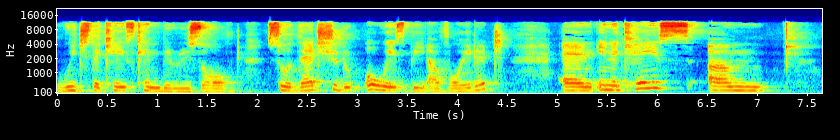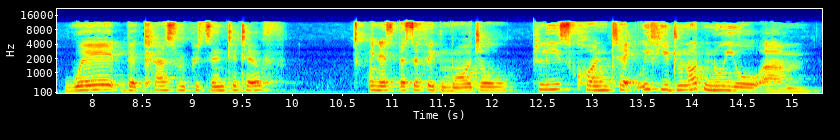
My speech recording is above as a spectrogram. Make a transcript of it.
which the case can be resolved. So that should always be avoided. And in a case um, where the class representative in a specific module, please contact, if you do not know your um,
